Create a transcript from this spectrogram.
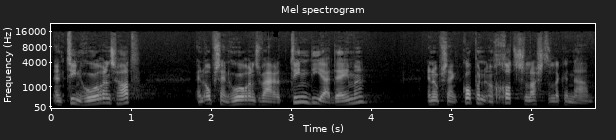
en tien horens had. En op zijn horens waren tien diademen en op zijn koppen een godslastelijke naam.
